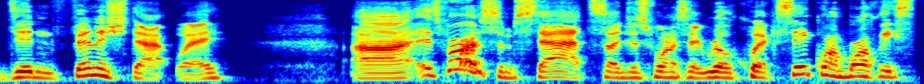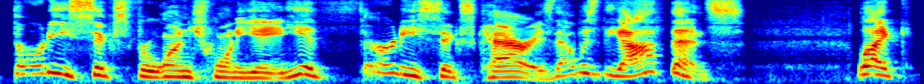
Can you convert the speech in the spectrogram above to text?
Didn't finish that way. Uh, as far as some stats, I just want to say real quick Saquon Barkley's 36 for 128. He had 36 carries. That was the offense. Like,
